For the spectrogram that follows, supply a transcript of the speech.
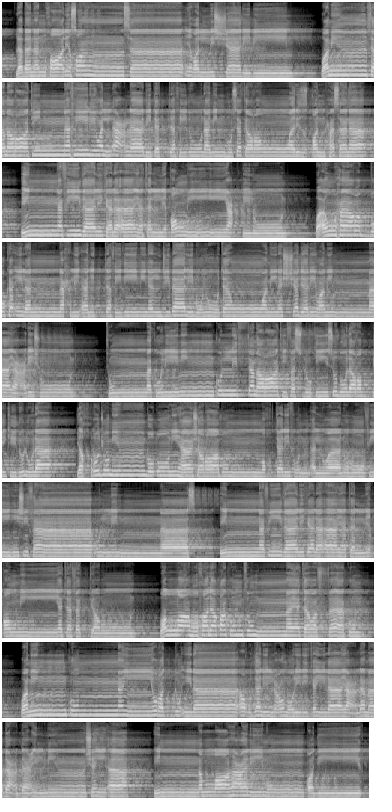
لبنا خالصا سائغا للشاربين. ومن ثمرات النخيل والأعناب تتخذون منه سكرا ورزقا حسنا. إن في ذلك لآية لقوم يعقلون. وأوحى ربك إلى النحل أن اتخذي من الجبال بيوتا ومن الشجر ومما يعرشون ثم كلي من كل الثمرات فاسلكي سبل ربك ذللا يخرج من بطونها شراب مختلف ألوانه فيه شفاء للناس إن في ذلك لآية لقوم يتفكرون. والله خلقكم ثم يتوفاكم ومنكم من يرد إلى ارذل العمر لكي لا يعلم بعد علم شيئا. إن الله عليم قدير.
